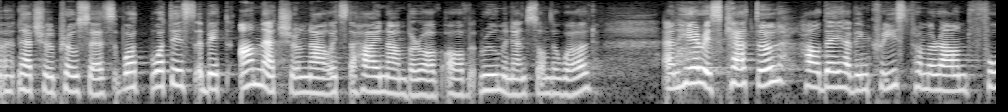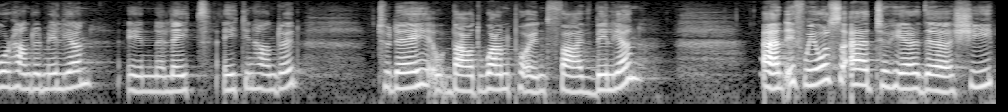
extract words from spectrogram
natural process. What, what is a bit unnatural now, it's the high number of, of ruminants on the world. And here is cattle, how they have increased from around 400 million in late 1800. Today, about 1.5 billion. And if we also add to here the sheep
